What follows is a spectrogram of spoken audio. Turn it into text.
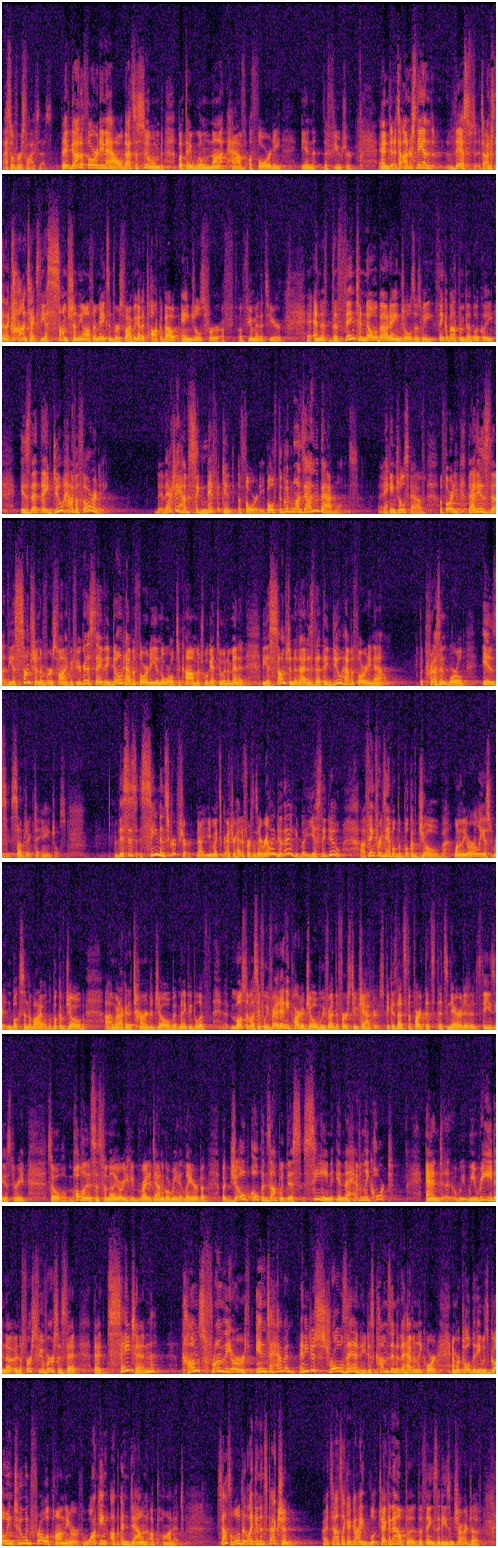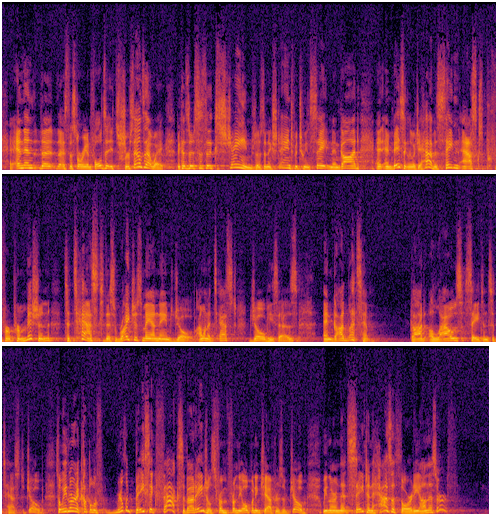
That's what verse 5 says. They've got authority now, that's assumed, but they will not have authority in the future. And to understand this, to understand the context, the assumption the author makes in verse 5, we got to talk about angels for a, f- a few minutes here. And the, the thing to know about angels as we think about them biblically is that they do have authority. They actually have significant authority, both the good ones and the bad ones. Angels have authority. That is the, the assumption of verse 5. If you're going to say they don't have authority in the world to come, which we'll get to in a minute, the assumption of that is that they do have authority now. The present world is subject to angels. This is seen in Scripture. Now, you might scratch your head at first and say, Really? Do they? But yes, they do. Uh, think, for example, the book of Job, one of the earliest written books in the Bible. The book of Job, uh, we're not going to turn to Job, but many people have, most of us, if we've read any part of Job, we've read the first two chapters because that's the part that's, that's narrative and it's the easiest to read. So hopefully this is familiar, or you could write it down and go read it later. But, but Job opens up with this scene in the heavenly court. And we, we read in the, in the first few verses that, that Satan comes from the earth into heaven. And he just strolls in. He just comes into the heavenly court. And we're told that he was going to and fro upon the earth, walking up and down upon it. Sounds a little bit like an inspection. Right? Sounds like a guy look, checking out the, the things that he's in charge of. And then the, the, as the story unfolds, it sure sounds that way because there's this exchange. There's an exchange between Satan and God. And, and basically, what you have is Satan asks for permission to test this righteous man named Job. I want to test Job, he says, and God lets him. God allows Satan to test Job. So we learn a couple of really basic facts about angels from, from the opening chapters of Job. We learn that Satan has authority on this earth.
